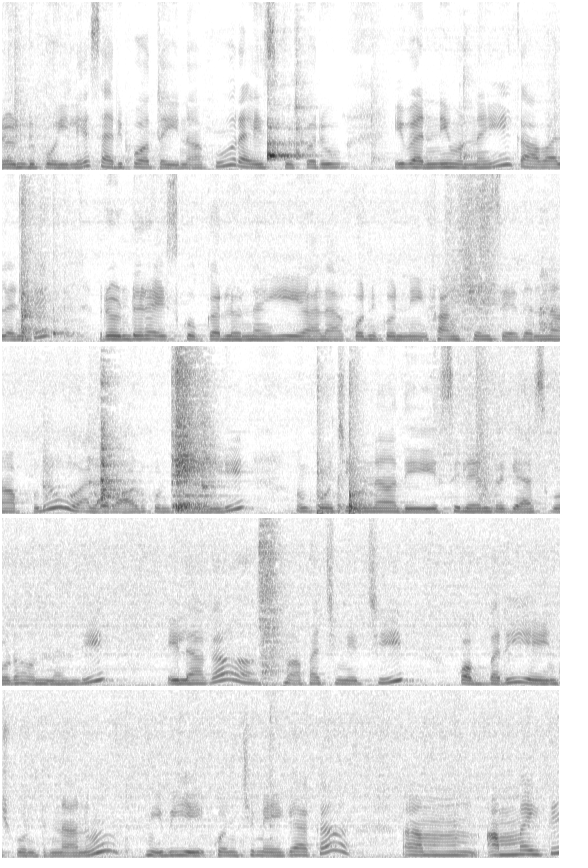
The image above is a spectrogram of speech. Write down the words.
రెండు పొయ్యిలే సరిపోతాయి నాకు. రైస్ కుక్కరు ఇవన్నీ ఉన్నాయి. కావాలంటే రెండు రైస్ కుక్కర్లు ఉన్నాయి అలా కొన్ని కొన్ని ఫంక్షన్స్ ఏదన్నా అప్పుడు అలా వాడుకుంటానండి ఇంకో చిన్నది సిలిండర్ గ్యాస్ కూడా ఉందండి. ఇలాగా పచ్చిమిర్చి కొబ్బరి వేయించుకుంటున్నాను. ఇవి కొంచెం వేగాక అమ్మ అయితే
